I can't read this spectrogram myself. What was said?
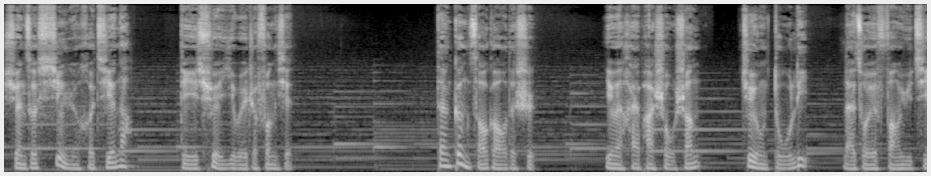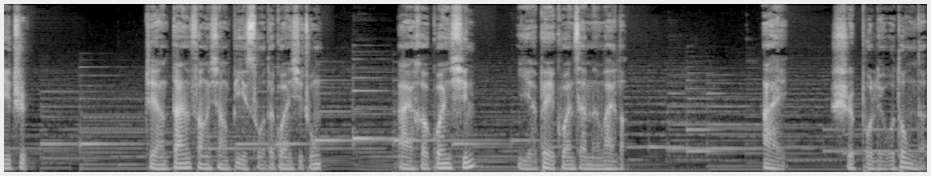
选择信任和接纳，的确意味着风险。但更糟糕的是，因为害怕受伤，就用独立来作为防御机制。这样单方向闭锁的关系中，爱和关心也被关在门外了。爱是不流动的，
